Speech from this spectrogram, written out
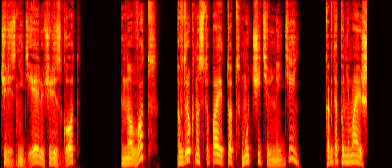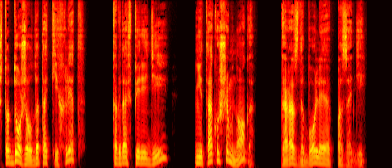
через неделю, через год. Но вот вдруг наступает тот мучительный день, когда понимаешь, что дожил до таких лет, когда впереди не так уж и много, гораздо более позади.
